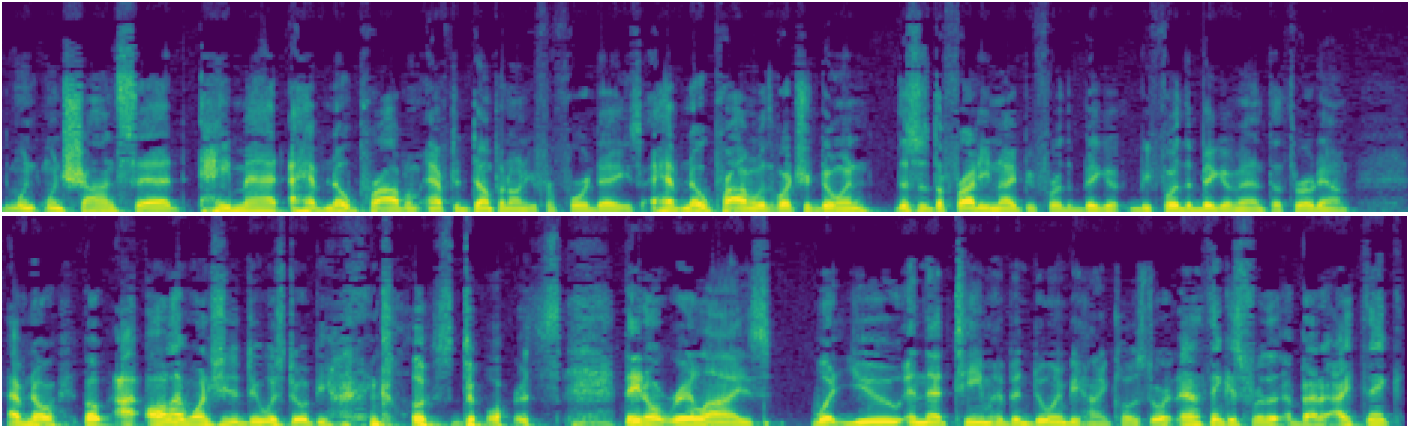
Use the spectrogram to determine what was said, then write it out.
When, when Sean said, "Hey Matt, I have no problem after dumping on you for four days. I have no problem with what you're doing. This is the Friday night before the big before the big event, the throwdown. I have no, but I, all I want you to do is do it behind closed doors. They don't realize what you and that team have been doing behind closed doors, and I think it's for the better. I think,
